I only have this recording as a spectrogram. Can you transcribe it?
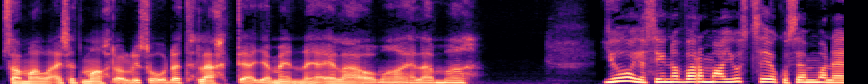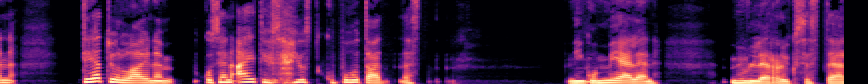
samanlaiset mahdollisuudet lähteä ja mennä ja elää omaa elämää. Joo, ja siinä on varmaan just se joku semmoinen tietynlainen, kun sen äitiyteen, just kun puhutaan tästä niin kuin mielen myllerryksestä ja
